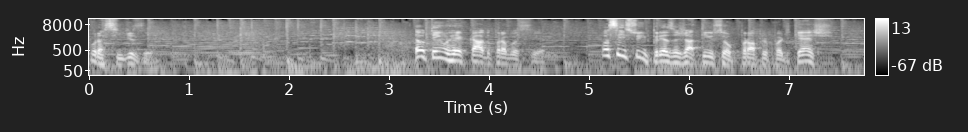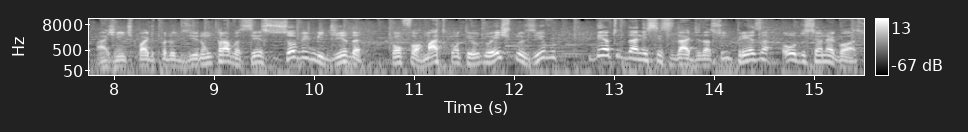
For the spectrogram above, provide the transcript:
por assim dizer. Eu tenho um recado para você. Você e sua empresa já tem o seu próprio podcast? A gente pode produzir um para você sob medida, com formato e conteúdo exclusivo dentro da necessidade da sua empresa ou do seu negócio.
